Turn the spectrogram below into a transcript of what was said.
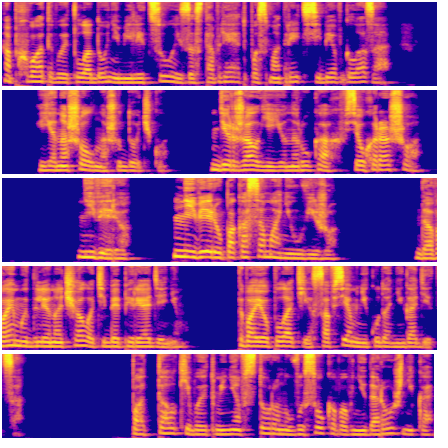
обхватывает ладонями лицо и заставляет посмотреть себе в глаза. Я нашел нашу дочку. Держал ее на руках, все хорошо. Не верю. Не верю, пока сама не увижу. Давай мы для начала тебя переоденем. Твое платье совсем никуда не годится. Подталкивает меня в сторону высокого внедорожника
